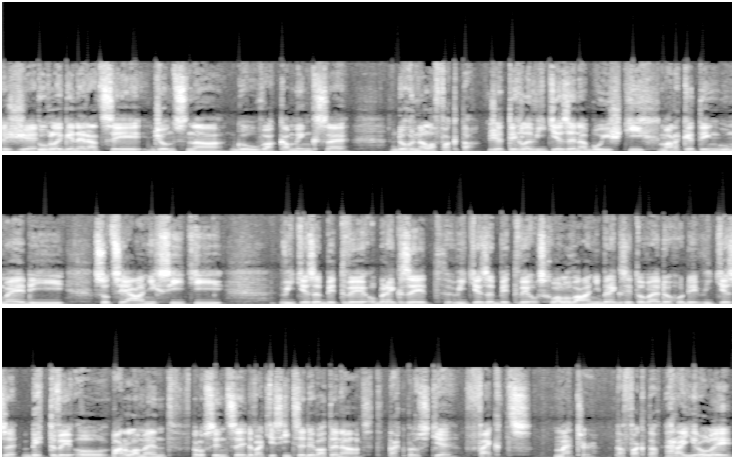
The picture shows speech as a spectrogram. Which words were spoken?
že tuhle generaci Johnsona, Gouva, Cummingse dohnala fakta, že tyhle vítěze na bojištích marketingu, médií, sociálních sítí vítěze bitvy o Brexit, vítěze bitvy o schvalování Brexitové dohody, vítěze bitvy o parlament v prosinci 2019. Tak prostě facts matter. Ta fakta hrají roli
